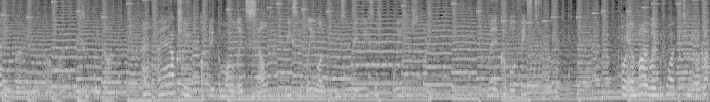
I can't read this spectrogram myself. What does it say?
teddy version um, I've recently done. And I actually update the model itself recently, like recently, recently, just like made a couple of faces for them. Oh yeah, by the way, before I continue, I got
